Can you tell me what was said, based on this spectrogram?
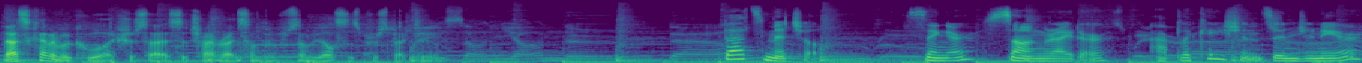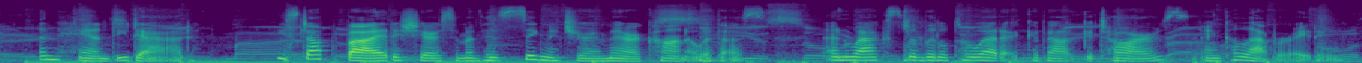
that's kind of a cool exercise to try and write something from somebody else's perspective. That's Mitchell, singer, songwriter, applications engineer, and handy dad. He stopped by to share some of his signature Americana with us and waxed a little poetic about guitars and collaborating.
